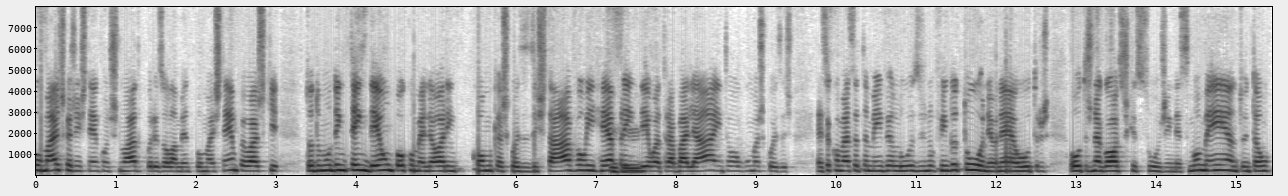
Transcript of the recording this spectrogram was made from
por mais que a gente tenha continuado por isolamento por mais tempo, eu acho que todo mundo entendeu um pouco melhor em como que as coisas estavam e reaprendeu uhum. a trabalhar. Então, algumas coisas. Aí você começa também a ver luzes no fim do túnel, né? Outros, outros negócios que surgem nesse momento. Então,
